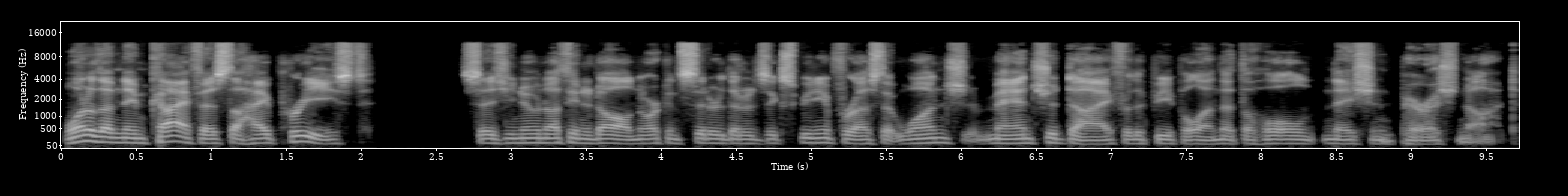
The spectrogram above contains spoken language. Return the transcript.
One of them, named Caiaphas, the high priest, says, "You know nothing at all, nor consider that it is expedient for us that one man should die for the people, and that the whole nation perish not."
